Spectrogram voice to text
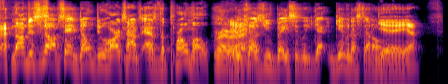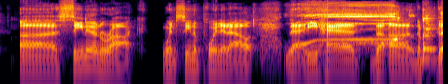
No, I'm just no. I'm saying don't do hard times as the promo right, right, Yeah. right. because you basically get given us that already. yeah, yeah, yeah. Uh, Cena and Rock when Cena pointed out that he had the uh, the, The the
